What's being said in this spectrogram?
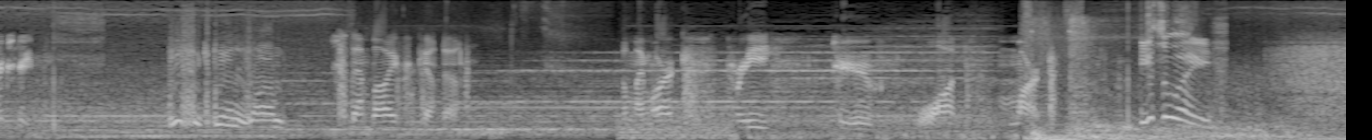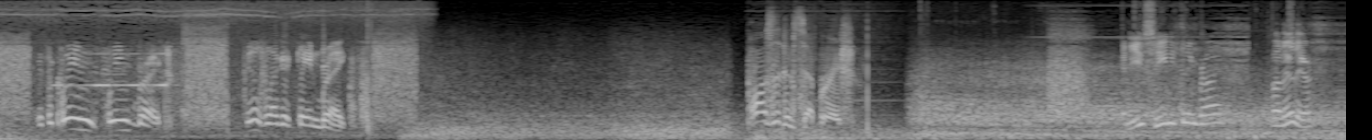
16. B-16 is on. Stand by for countdown. On my mark, three, two, one, mark. It's away. It's a clean, clean break. Feels like a clean break. Positive separation. Can you see anything, Brian? Oh, there they are. there.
